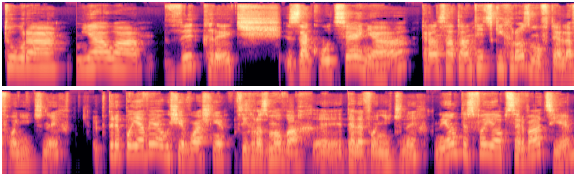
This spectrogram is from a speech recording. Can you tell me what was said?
która miała wykryć zakłócenia transatlantyckich rozmów telefonicznych które pojawiały się właśnie w tych rozmowach e, telefonicznych. No i on te swoje obserwacje,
